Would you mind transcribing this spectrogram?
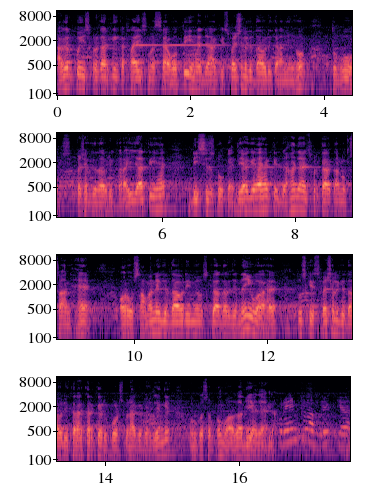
अगर कोई इस प्रकार की कठिनाई समस्या होती है जहाँ की स्पेशल गिरदावरी करानी हो तो वो स्पेशल गिरदावरी कराई जाती है। डीसीज को कह दिया गया है कि जहाँ जहाँ इस प्रकार का नुकसान है और वो सामान्य गिरदावरी में उसका दर्ज नहीं हुआ है तो उसकी स्पेशल गिरदावरी करा करके रिपोर्ट्स बना के भेजेंगे। उनको सबको मुआवजा दिया जाएगा। यूक्रेन का अपडेट है?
